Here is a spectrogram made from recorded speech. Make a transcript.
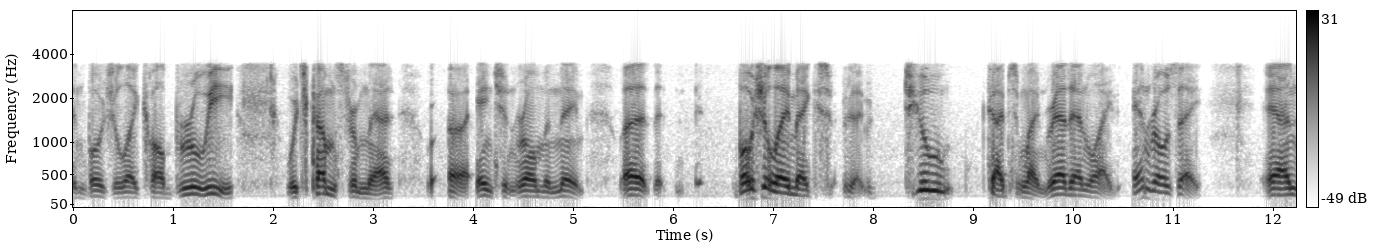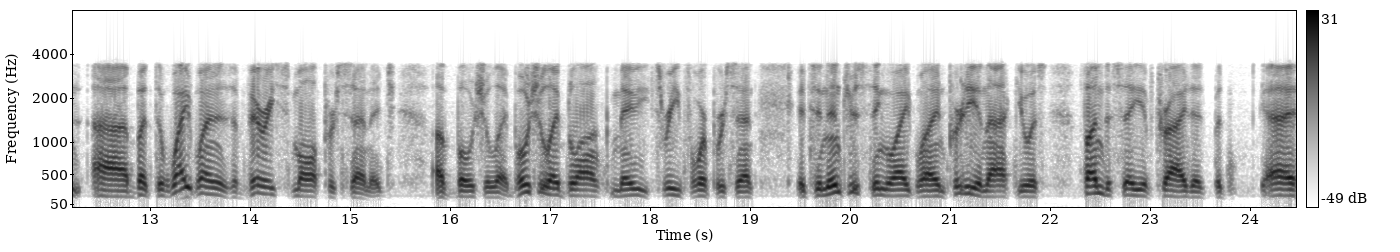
in Beaujolais called Brouilly, which comes from that uh, ancient Roman name. Uh, Beaujolais makes uh, two types of wine, red and white, and rosé. And uh, but the white wine is a very small percentage of Beaujolais. Beaujolais Blanc, maybe three, four percent. It's an interesting white wine, pretty innocuous, fun to say you've tried it, but uh,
